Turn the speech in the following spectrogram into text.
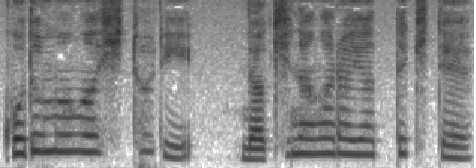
子供が一人泣きながらやってきて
